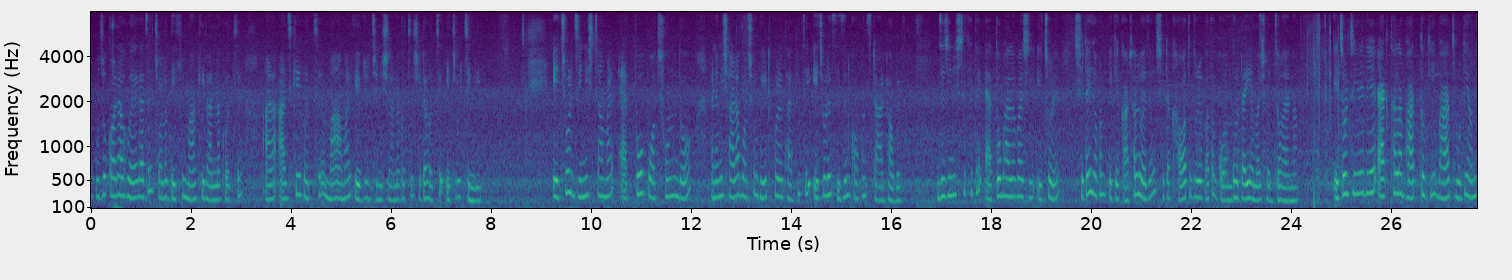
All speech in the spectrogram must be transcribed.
আমার পুজো করা হয়ে গেছে। চলো দেখি মা কি রান্না করছে। আর আজকে হচ্ছে মা আমার ফেভারিট জিনিস রান্না করছে, সেটা হচ্ছে এঁচড় চিংড়ি। এঁচড় জিনিসটা আমার এত পছন্দ মানে আমি সারা বছর ওয়েট করে থাকি যে এঁচোড়ের সিজন কখন স্টার্ট হবে। যে জিনিসটা খেতে এত ভালোবাসি এঁচোড়ে, সেটাই যখন পেকে কাঁঠাল হয়ে যায়, সেটা খাওয়া তো দূরের কথা, গন্ধটাই আমার সহ্য হয় না। এঁচড় চিংড়ি দিয়ে এক থালা ভাত তো কি? ভাত, রুটি আমি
